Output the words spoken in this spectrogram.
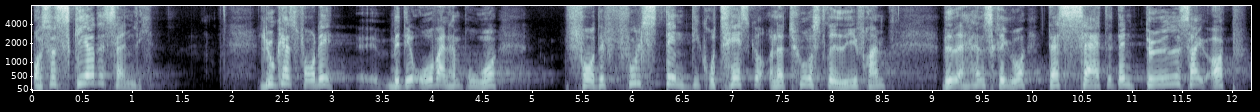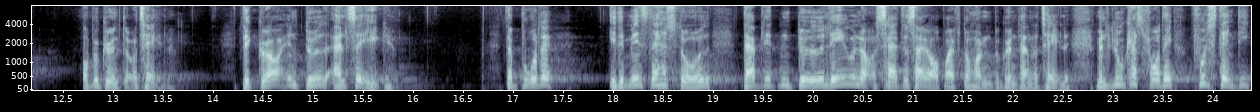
Og så sker det sandelig. Lukas får det, øh, med det ordvalg han bruger, får det fuldstændig groteske og naturstridige frem, ved at han skriver, der satte den døde sig op og begyndte at tale. Det gør en død altså ikke. Der burde i det mindste have stået, der blev den døde levende og satte sig op, og efterhånden begyndte han at tale. Men Lukas får det fuldstændig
